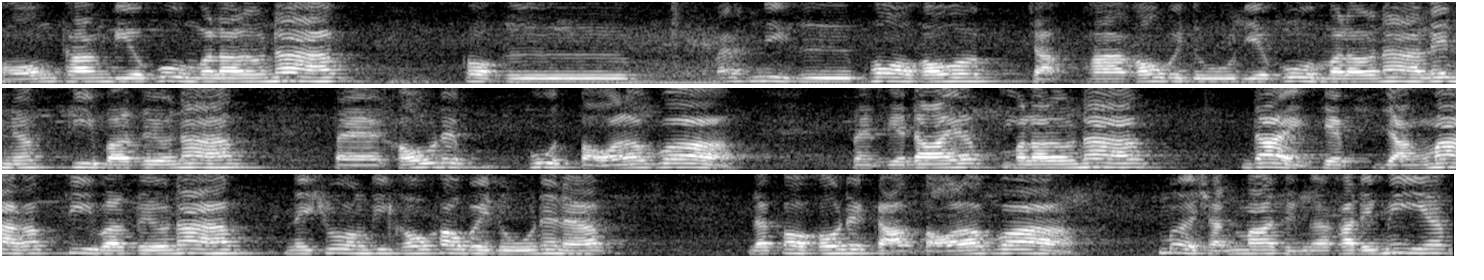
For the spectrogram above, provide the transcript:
ของทางเดียโก้มาราโดน่าครับก็คือ แป๊บนี่คือพ่อเขาจะพาเขาไปดูเดียโก้มาราน่าเล่นครับที่บาร์เซโลนาครับแต่เขาได้พูดต่อครับว่า แต่เสียดายครับมาราโดน่าครับได้เจ็บอย่างมากครับที่บาร์เซโลนาครับในช่วงที่เขาเข้าไปดูเนี่ยนะครับ แล้วก็เขาได้กล่าวต่อครับว่าเมื่อฉันมาถึงอะคาเดมี่ครับ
